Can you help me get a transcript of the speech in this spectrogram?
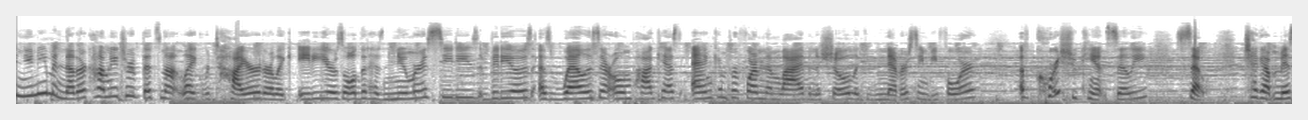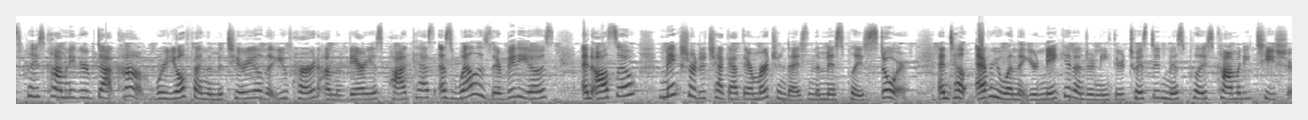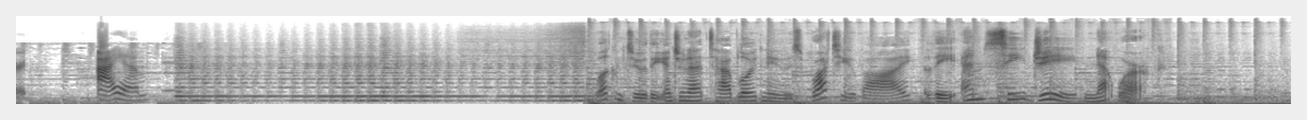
Can you name another comedy troupe that's not like retired or like 80 years old that has numerous CDs, videos, as well as their own podcast and can perform them live in a show like you've never seen before? Of course you can't, silly. So, check out misplacedcomedygroup.com where you'll find the material that you've heard on the various podcasts as well as their videos. And also, make sure to check out their merchandise in the Misplaced store and tell everyone that you're naked underneath your twisted Misplaced Comedy t shirt. I am. Welcome to the Internet Tabloid News, brought to you by the MCG Network.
